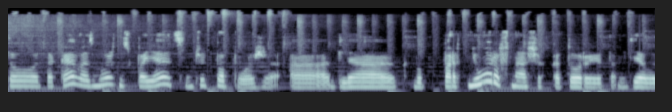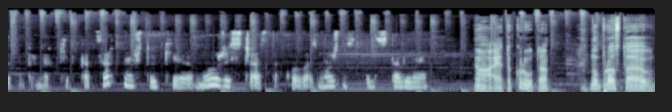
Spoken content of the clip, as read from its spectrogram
то такая возможность появится ну, чуть попозже. А для как бы, партнеров наших, которые там делают, например, какие-то концертные штуки, мы уже сейчас такую возможность предоставляем. А, это круто. Ну, просто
